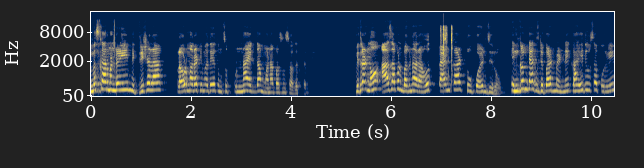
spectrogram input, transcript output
नमस्कार मंडळी मी त्रिशाला. क्लाउड मराठीमध्ये तुमचं पुन्हा एकदा मनापासून स्वागत करते. मित्रांनो आज आपण बघणार आहोत PAN card two point zero. Income tax डिपार्टमेंटने काही दिवसापूर्वी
